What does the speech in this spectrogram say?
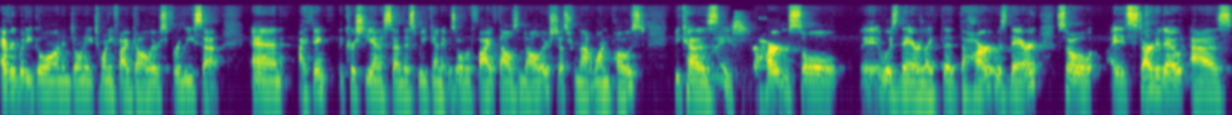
Everybody go on and donate twenty five dollars for Lisa." And I think Christiana said this weekend it was over $5,000 just from that one post because nice. the heart and soul it was there like the the heart was there so it started out as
